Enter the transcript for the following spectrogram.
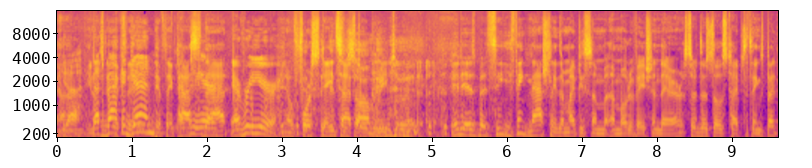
Um, Yeah, you know, that's back if they- again. if they pass year. that, Every year. you know, four states have to agree to it. it is, but see, you think nationally there might be some uh, motivation there. So there's those types of things. But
